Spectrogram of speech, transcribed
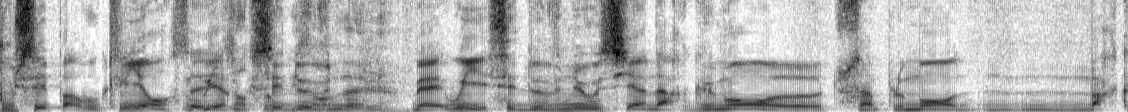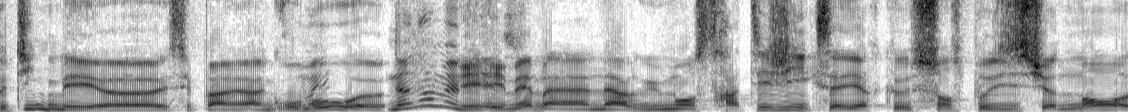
poussé par vos clients. C'est-à-dire que c'est devenu, mais oui, c'est devenu aussi un argument euh, tout simplement marketing, mais euh, c'est pas un, gros mot. Euh, et, même un argument stratégique, c'est-à-dire que sans ce positionnement,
